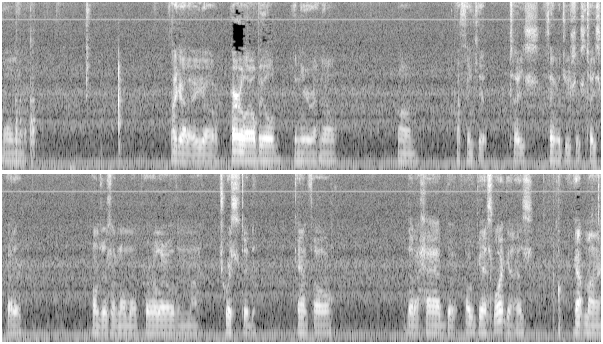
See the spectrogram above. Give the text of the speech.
I don't know. I got a uh, parallel build in here right now. Um, I think it tastes. I think the juices taste better on just a normal parallel than my twisted Kanthal that I had. But oh, guess what, guys? I got my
